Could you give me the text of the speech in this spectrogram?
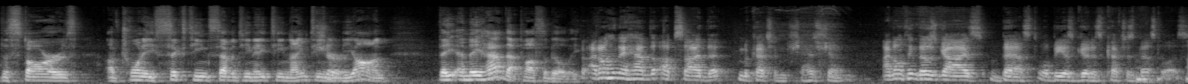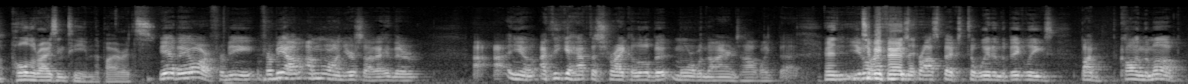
the stars of 2016, 17, 18, 19, Sure. and beyond. They and they have that possibility. I don't think they have the upside that McCutchen has shown. I don't think those guys' best will be as good as Kutch's best was. A polarizing team, the Pirates. Yeah, they are. For me, for me, I'm, I'm more on your side. I think they're, I, I, you know, I think you have to strike a little bit more with the iron top like that. And you to don't be have fair, to use that- prospects to win in the big leagues by calling them up.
